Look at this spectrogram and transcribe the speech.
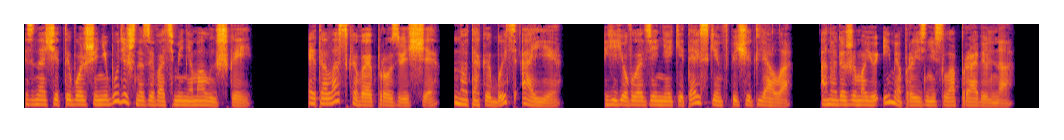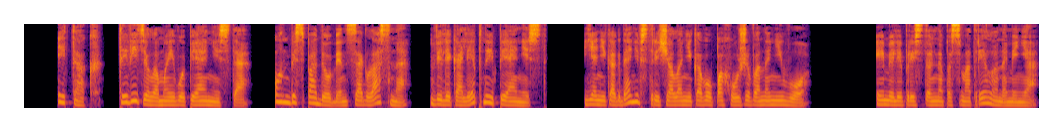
Значит, ты больше не будешь называть меня малышкой? Это ласковое прозвище, но так и быть, Айе. Ее владение китайским впечатляло. Она даже мое имя произнесла правильно. Итак, ты видела моего пианиста? Он бесподобен, согласна? Великолепный пианист. Я никогда не встречала никого похожего на него». Эмили пристально посмотрела на меня,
